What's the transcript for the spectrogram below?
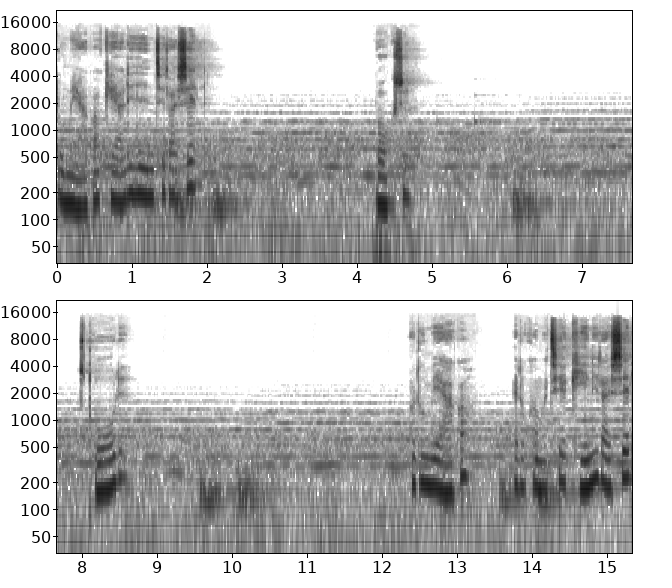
Du mærker kærligheden til dig selv vokse, stråle, og du mærker, at du kommer til at kende dig selv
